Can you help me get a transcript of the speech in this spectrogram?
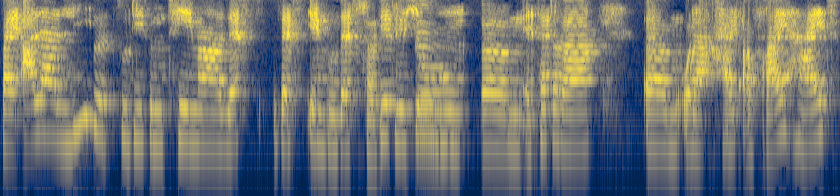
bei aller Liebe zu diesem Thema selbst, selbst irgendwo Selbstverwirklichung mhm. ähm, etc. Ähm, oder halt auch Freiheit,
